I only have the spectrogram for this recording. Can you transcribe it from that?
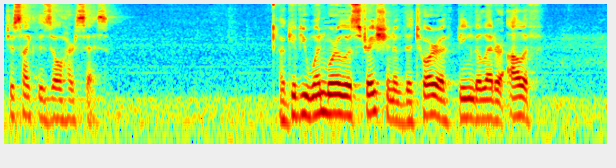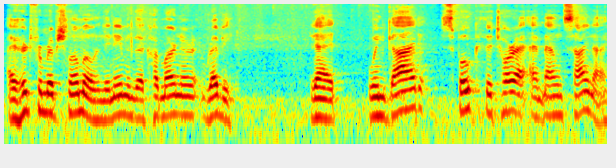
just like the Zohar says. I'll give you one more illustration of the Torah being the letter Aleph. I heard from Reb Shlomo in the name of the Kamarna Rebbe that when God spoke the Torah at Mount Sinai,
